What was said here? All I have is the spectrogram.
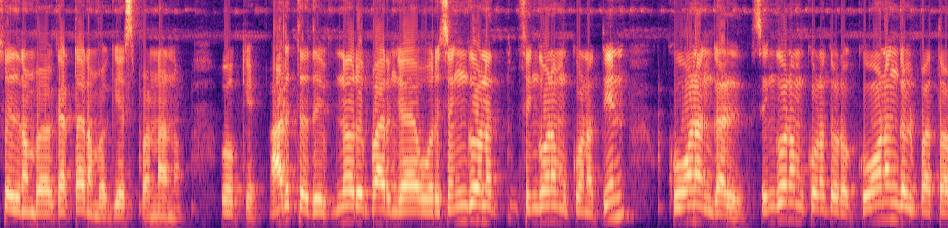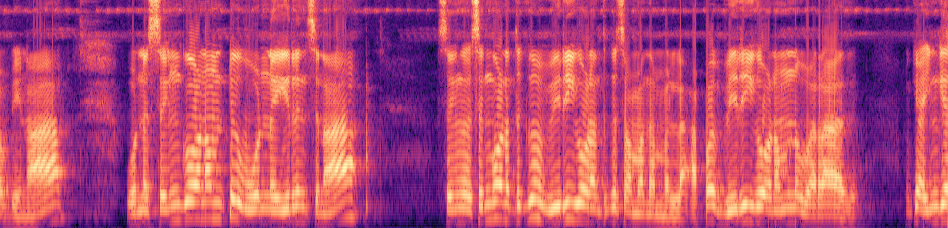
ஸோ இது நம்ம கரெக்டாக நம்ம கெஸ் பண்ணணும். ஓகே அடுத்தது இன்னொரு பாருங்கள் ஒரு செங்கோண செங்கோண முக்கோணத்தின் கோணங்கள். செங்கோணம் கோணத்தோட கோணங்கள் பார்த்தோம் அப்படின்னா ஒன்று செங்கோணம்ட்டு ஒன்று இருந்துச்சுன்னா செங்க செங்கோணத்துக்கும் விரிகோணத்துக்கும் சம்மந்தம் இல்லை. அப்போ விரிகோணம்னு வராது. ஓகே இங்கே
